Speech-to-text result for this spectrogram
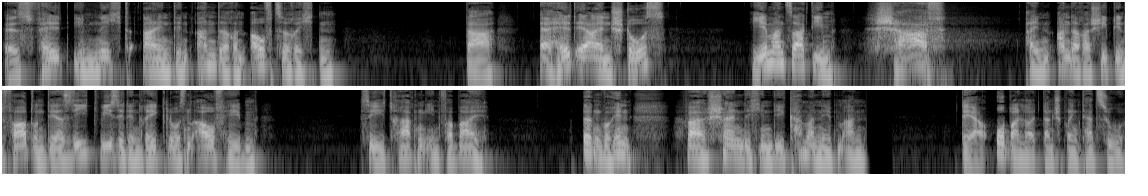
Es fällt ihm nicht ein, den anderen aufzurichten. Da erhält er einen Stoß, jemand sagt ihm Schaf. Ein anderer schiebt ihn fort und der sieht, wie sie den Reglosen aufheben. Sie tragen ihn vorbei. Irgendwohin, wahrscheinlich in die Kammer nebenan. Der Oberleutnant springt herzu.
